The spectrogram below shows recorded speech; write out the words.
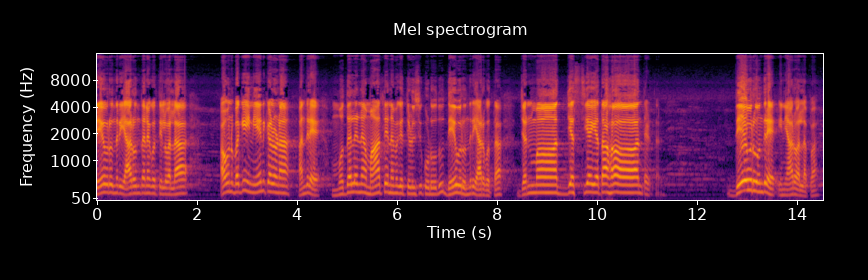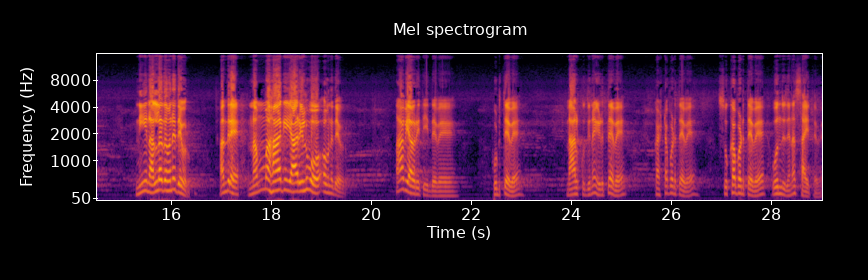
ದೇವರು ಅಂದರೆ ಯಾರು ಅಂತಲೇ ಗೊತ್ತಿಲ್ವಲ್ಲ? ಅವನ ಬಗ್ಗೆ ಇನ್ನೇನು ಕೇಳೋಣ? ಅಂದರೆ ಮೊದಲನ ಮಾತೆ ನಮಗೆ ತಿಳಿಸಿಕೊಡುವುದು ದೇವರು ಅಂದರೆ ಯಾರು ಗೊತ್ತಾ? ಜನ್ಮಾದ್ಯಸ್ಯ ಯತಃ ಅಂತ ಹೇಳ್ತಾರೆ. ದೇವರು ಅಂದರೆ ಇನ್ಯಾರು ಅಲ್ಲಪ್ಪ? ನೀನಲ್ಲದವನೇ ದೇವರು. ಅಂದರೆ ನಮ್ಮ ಹಾಗೆ ಯಾರಿಲ್ವೋ ಅವನ ದೇವರು. ನಾವು ಯಾವ ರೀತಿ ಇದ್ದೇವೆ? ಹುಡ್ತೇವೆ, ನಾಲ್ಕು ದಿನ ಇಡ್ತೇವೆ, ಕಷ್ಟಪಡ್ತೇವೆ ಸುಖ ಪಡ್ತೇವೆ ಒಂದು ದಿನ ಸಾಯ್ತೇವೆ.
